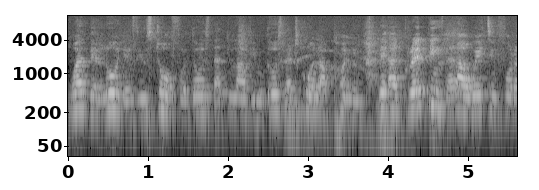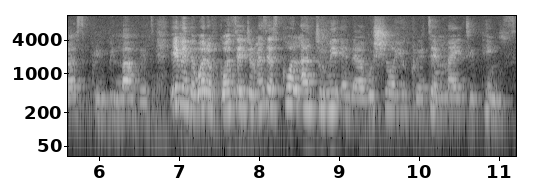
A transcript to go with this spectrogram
what the Lord has in store for those that love him, those that call upon him. There are great things that are waiting for us, beloved. Even the word of God says, Jeremiah says, call unto me and I will show you great and mighty things.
